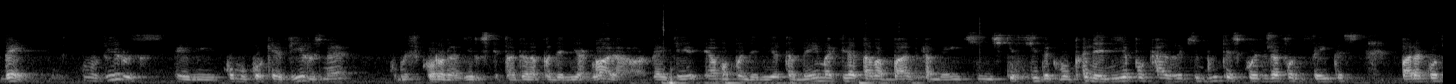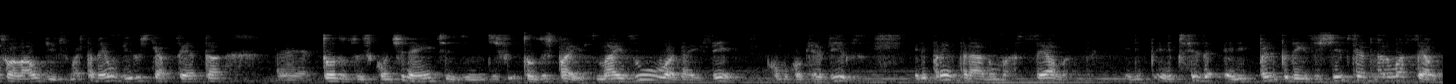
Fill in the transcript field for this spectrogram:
Bem, o vírus, ele, como qualquer vírus, né, como esse coronavírus que está dando a pandemia agora, a HIV é uma pandemia também, mas que já estava basicamente esquecida como pandemia por causa que muitas coisas já foram feitas para controlar o vírus. Mas também é um vírus que afeta é, todos os continentes e todos os países. Mas o HIV, como qualquer vírus, ele para entrar numa célula, ele, ele precisa, ele para ele poder existir, ele precisa entrar numa célula,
